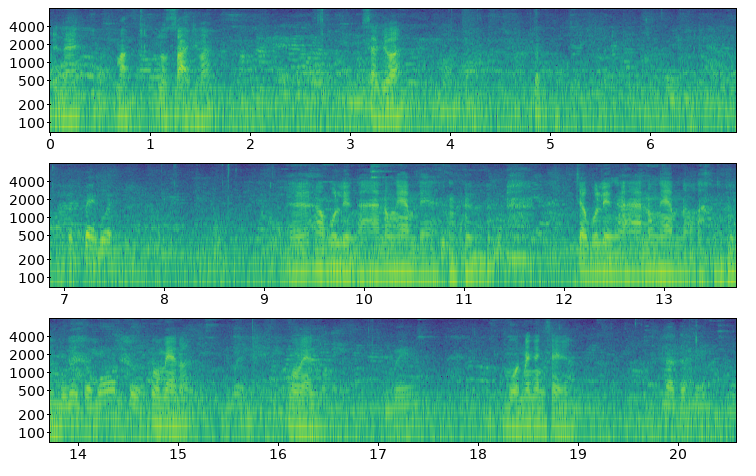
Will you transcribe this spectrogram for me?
เป็นไงมักรสชาติดีปะแซ่บดีปะแป้งๆเว้ยเออข้าวบนเรืองอาหารน้องแฮมเด้เจ้าบนเรืองอาหารน้องแฮมเนาะผมเป็นสมมติตัวโมแมนเนาะโมแมนไม่หหมุนมันยังเสียน่าจะไม่หมู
